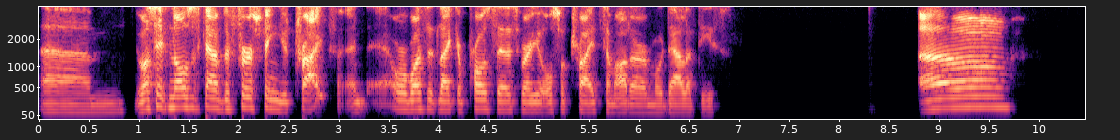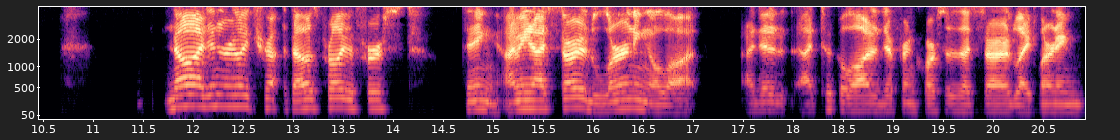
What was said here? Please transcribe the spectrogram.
Um, was hypnosis kind of the first thing you tried, and or was it like a process where you also tried some other modalities? Um No, I didn't really try that was probably the first thing. I mean, I started learning a lot. I did I took a lot of different courses. I started like learning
